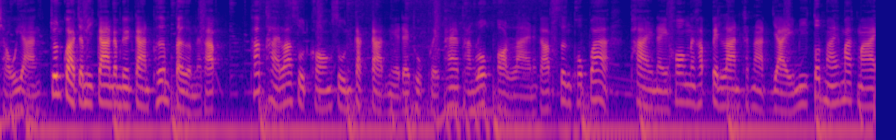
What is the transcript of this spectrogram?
เฉาหยาง จนกว่าจะมีการดำเนินการเพิ่มเติมนะครับ ภาพถ่ายล่าสุดของศูนย์กักกันเนี่ยได้ถูกเผยแพร่ทางโลกออนไลน์นะครับ ซึ่งพบว่าภายในห้องนะครับเป็นลานขนาดใหญ่มีต้นไม้มากมาย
